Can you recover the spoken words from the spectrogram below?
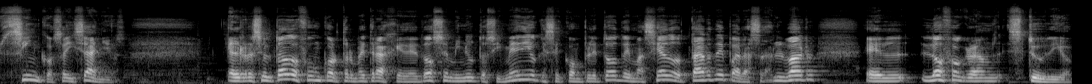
5 o 6 años. El resultado fue un cortometraje de 12 minutos y medio que se completó demasiado tarde para salvar el Lofogram Studio,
